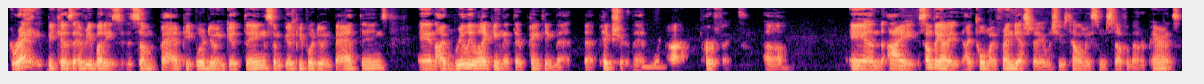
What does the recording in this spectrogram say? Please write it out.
gray because everybody's some bad people are doing good things, some good people are doing bad things, and I'm really liking that they're painting that that picture that we're not perfect. Um, and I something I, I told my friend yesterday when she was telling me some stuff about her parents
